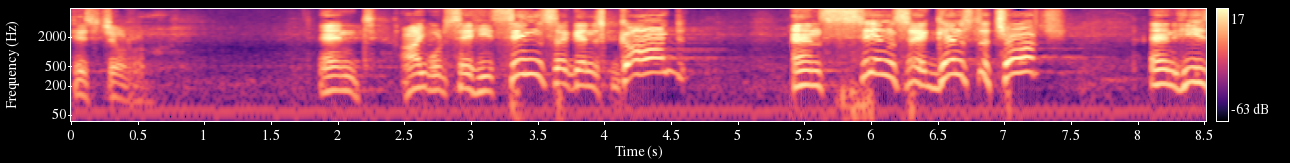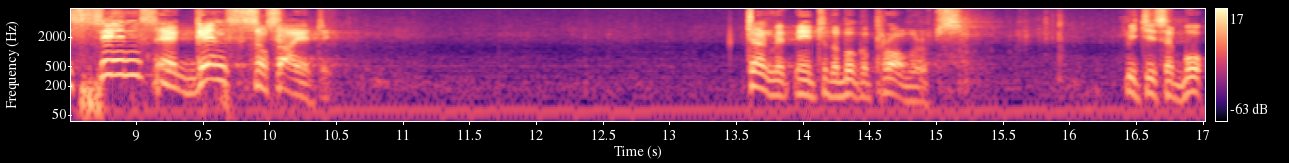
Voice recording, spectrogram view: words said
his children. And I would say he sins against God and sins against the church and he sins against society. Turn with me to the book of Proverbs, which is a book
